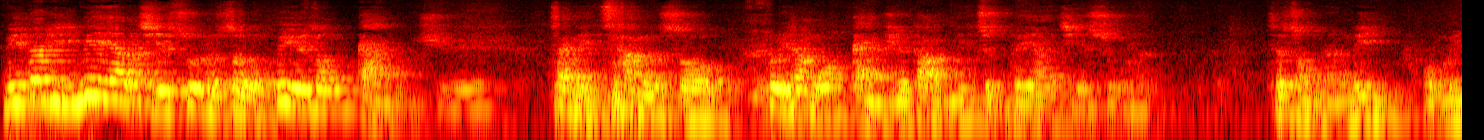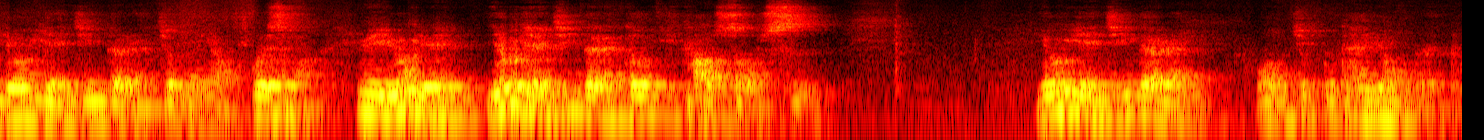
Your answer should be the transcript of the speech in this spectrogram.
你的里面要结束的时候，会有一种感觉，在你唱的时候，会让我感觉到你准备要结束了。这种能力，我们有眼睛的人就没有。为什么？因为有眼有眼睛的人都依靠手势，有眼睛的人我们就不太用耳朵。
